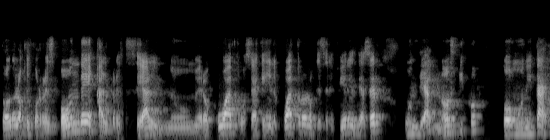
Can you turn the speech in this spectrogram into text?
todo lo que corresponde al precial número 4. O sea que en el 4 lo que se refiere es de hacer un diagnóstico comunitario.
